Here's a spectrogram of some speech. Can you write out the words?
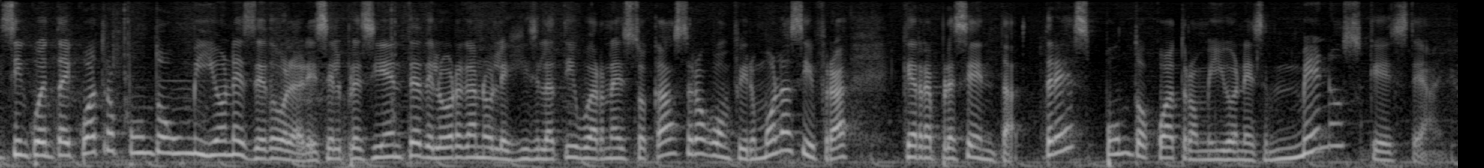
54.1 millones de dólares. El presidente del órgano legislativo, Ernesto Castro, confirmó la cifra que representa 3.4 millones menos que este año.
